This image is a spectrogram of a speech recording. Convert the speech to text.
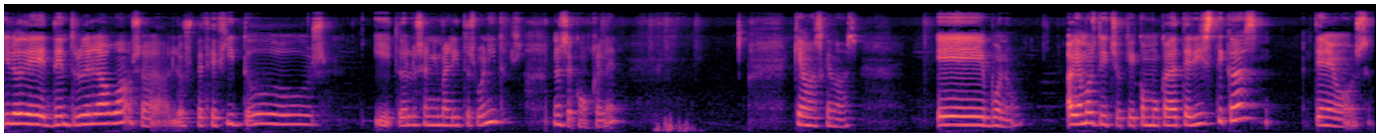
y lo de dentro del agua, o sea, los pececitos y todos los animalitos bonitos no se congelen. ¿Qué más? ¿Qué más? Eh, bueno, habíamos dicho que como características tenemos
